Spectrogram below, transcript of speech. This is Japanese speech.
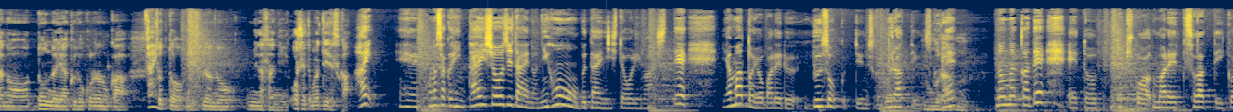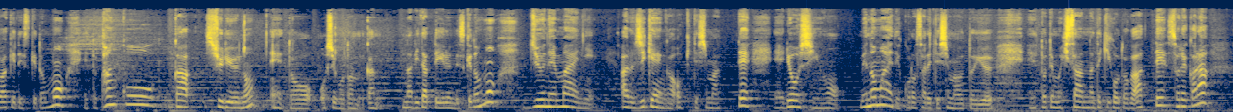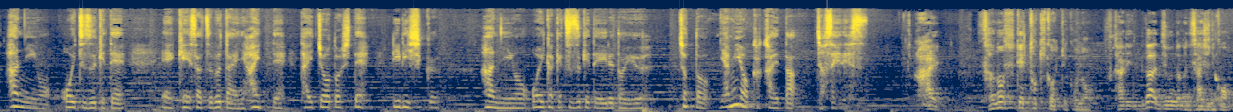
あの、どんな役どころなのか、はい、ちょっと、あの、皆さんに教えてもらっていいですか？はい。えー、この作品大正時代の日本を舞台にしておりまして山と呼ばれる部族っていうんですか村っていうんですかね、うんの中で、えっ、ー、と、時子は生まれ育っていくわけですけども、えっ、ー、と、炭鉱が主流の、えっ、ー、と、お仕事が成り立っているんですけども、10年前にある事件が起きてしまって、えー、両親を目の前で殺されてしまうという、えー、とても悲惨な出来事があってそれから犯人を追い続けて、えー、警察部隊に入って隊長として凛々しく犯人を追いかけ続けているというちょっと闇を抱えた女性です。はい。佐之助時子っていうこの2人が自分の中に最初にこ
